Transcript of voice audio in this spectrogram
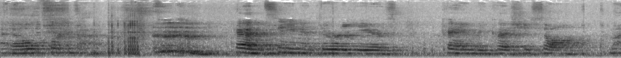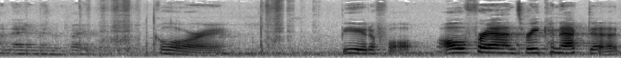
An old friend I hadn't seen in 30 years came because she saw my name in the paper. Glory. Beautiful. Old friends reconnected.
